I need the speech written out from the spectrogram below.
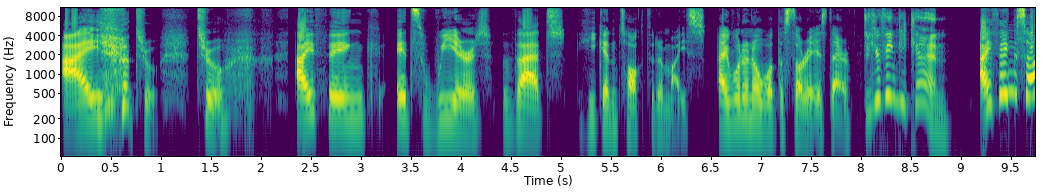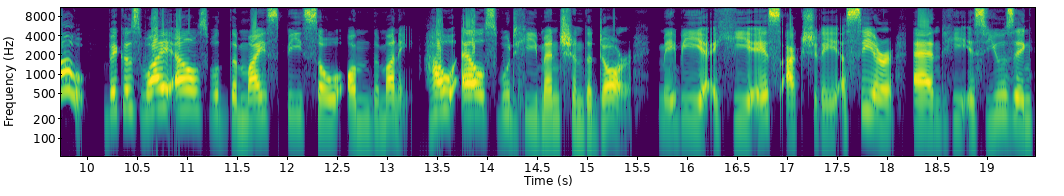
I. true. True. I think it's weird that he can talk to the mice. I want to know what the story is there. Do you think he can? I think so. Because why else would the mice be so on the money? How else would he mention the door? Maybe he is actually a seer and he is using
